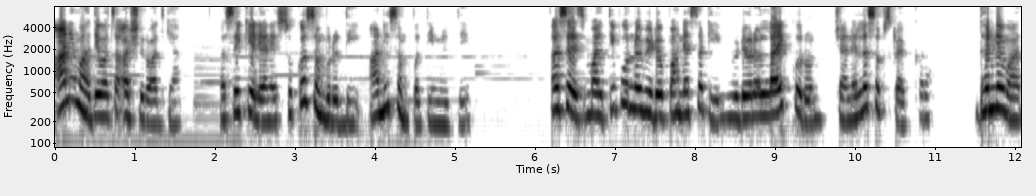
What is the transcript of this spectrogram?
आणि महादेवाचा आशीर्वाद घ्या. असे केल्याने सुख समृद्धी आणि संपत्ती मिळते. असेच माहितीपूर्ण व्हिडिओ पाहण्यासाठी व्हिडिओला लाईक करून चॅनेलला सबस्क्राईब करा. धन्यवाद.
